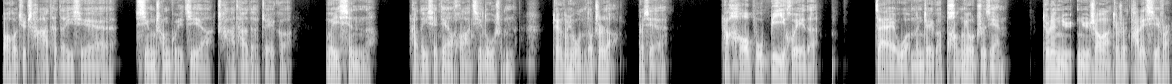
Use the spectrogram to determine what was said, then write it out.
包括去查他的一些行程轨迹啊，查他的这个微信呢，他的一些电话记录什么的。这个东西我们都知道，而且他毫不避讳的在我们这个朋友之间，就这女女生啊，就是他这媳妇儿，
